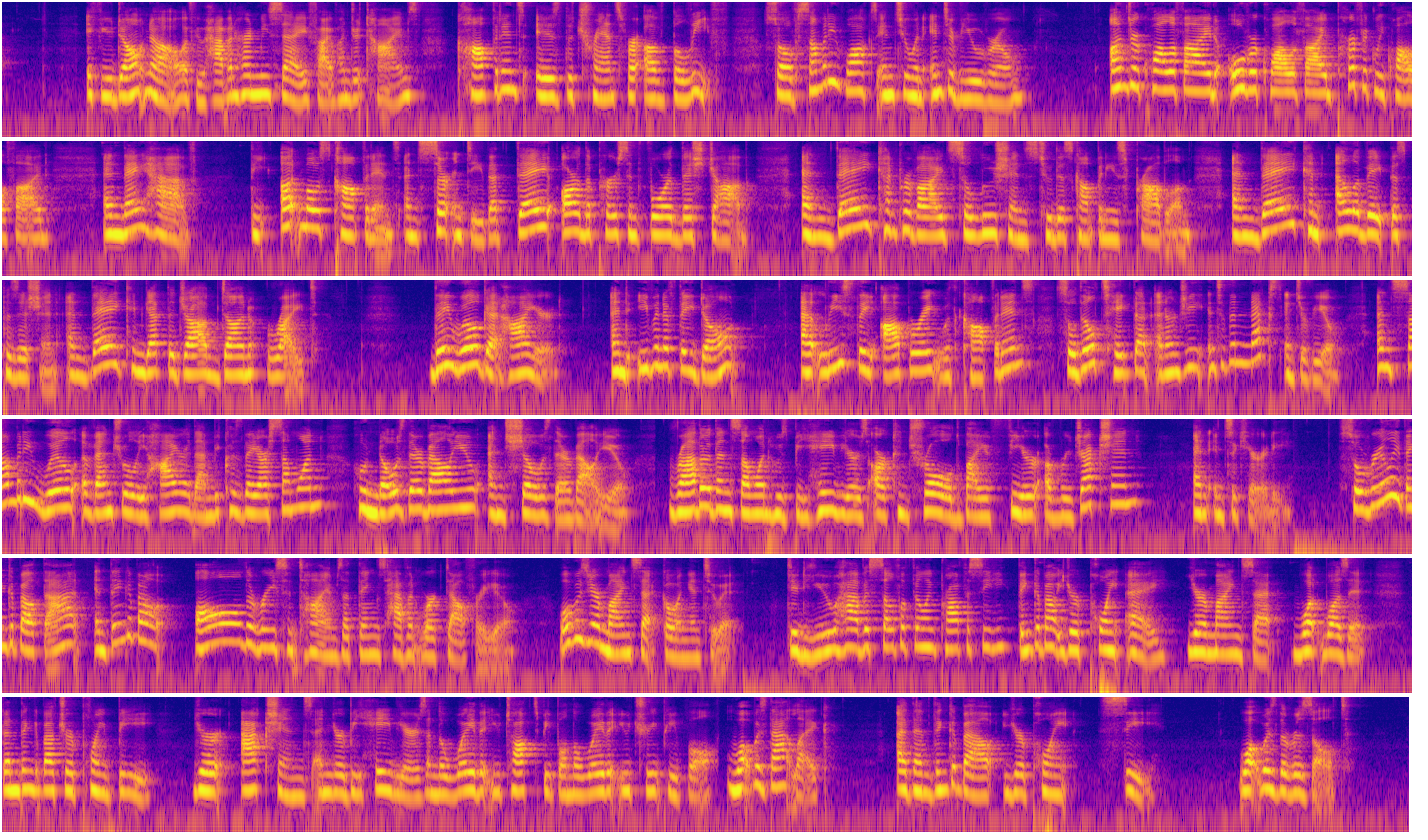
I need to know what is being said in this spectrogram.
If you don't know, if you haven't heard me say 500 times, confidence is the transfer of belief. So if somebody walks into an interview room, underqualified, overqualified, perfectly qualified, and they have the utmost confidence and certainty that they are the person for this job and they can provide solutions to this company's problem and they can elevate this position and they can get the job done right. They will get hired. And even if they don't, at least they operate with confidence, so they'll take that energy into the next interview. And somebody will eventually hire them because they are someone who knows their value and shows their value, rather than someone whose behaviors are controlled by a fear of rejection and insecurity. So, really think about that and think about all the recent times that things haven't worked out for you. What was your mindset going into it? Did you have a self fulfilling prophecy? Think about your point A, your mindset. What was it? Then think about your point B, your actions and your behaviors and the way that you talk to people and the way that you treat people. What was that like? And then think about your point C. What was the result?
